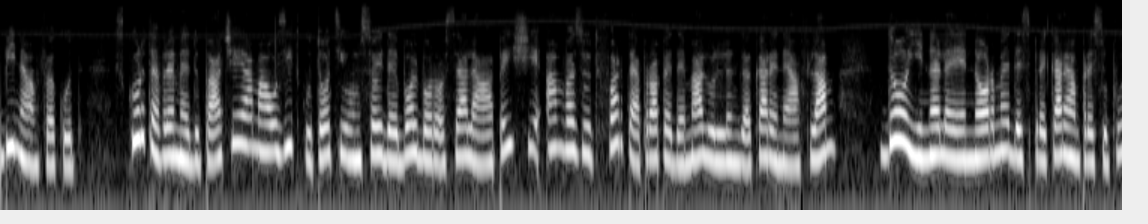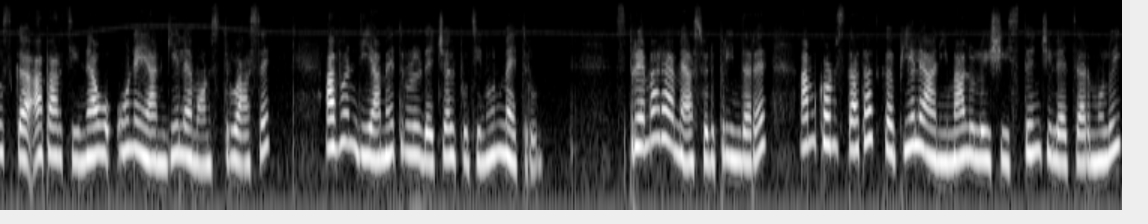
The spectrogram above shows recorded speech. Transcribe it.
bine am făcut. Scurtă vreme după aceea am auzit cu toții un soi de bolboroseală a apei și am văzut foarte aproape de malul lângă care ne aflam două inele enorme despre care am presupus că aparțineau unei anghile monstruoase, având diametrul de cel puțin un metru. Spre marea mea surprindere, am constatat că pielea animalului și stâncile țărmului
